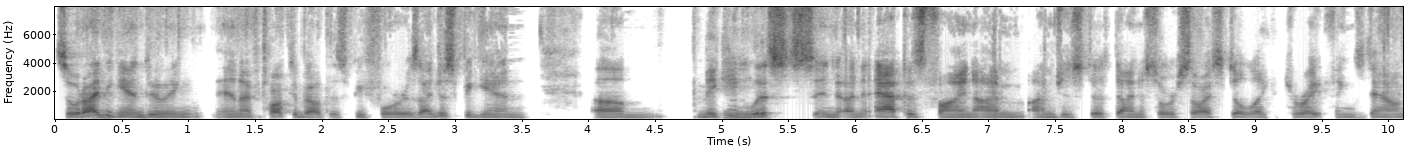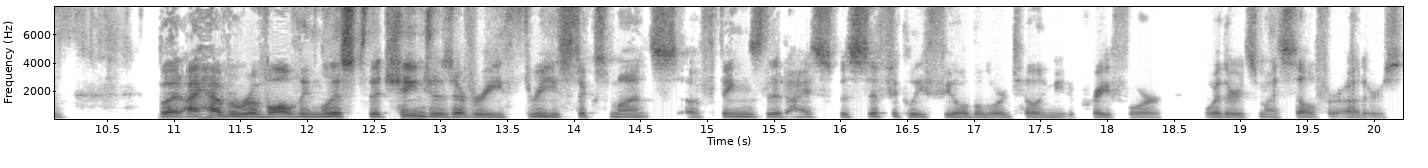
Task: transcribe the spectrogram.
So what i began doing and i've talked about this before is i just began um, making mm-hmm. lists and an app is fine. I'm i'm just a dinosaur so i still like to write things down. But i have a revolving list that changes every three six months of things that i specifically feel the lord telling me to pray for whether it's myself or others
